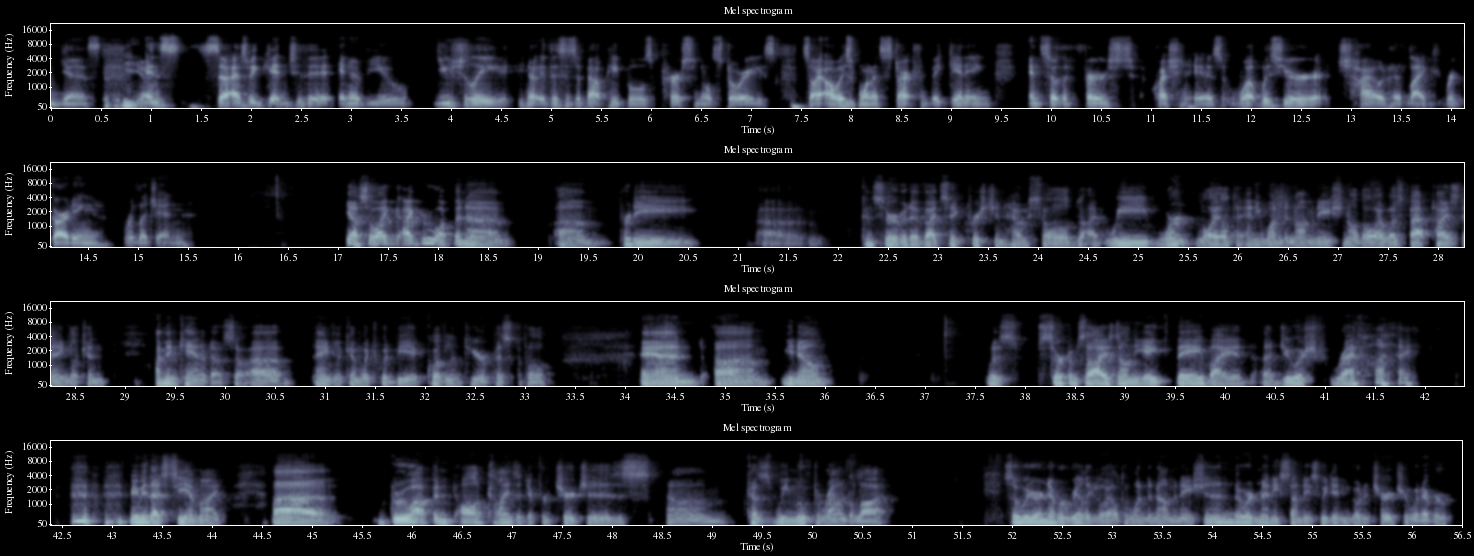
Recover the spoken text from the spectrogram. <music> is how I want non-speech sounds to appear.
yes. And so, as we get into the interview, usually, you know, this is about people's personal stories. So, I always mm-hmm. want to start from the beginning. And so, the first question is What was your childhood like regarding religion? Yeah. So, I, I grew up in a um, pretty uh, conservative, I'd say Christian household. We weren't loyal to any one denomination, although I was baptized Anglican. I'm in Canada, so uh, Anglican, which would be equivalent to your Episcopal. And, um, you know, was circumcised on the eighth day by a, a Jewish <laughs> rabbi. Maybe that's TMI. Uh, grew up in all kinds of different churches because um, we moved around a lot. So we were never really loyal to one denomination. And there were many Sundays we didn't go to church or whatever.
